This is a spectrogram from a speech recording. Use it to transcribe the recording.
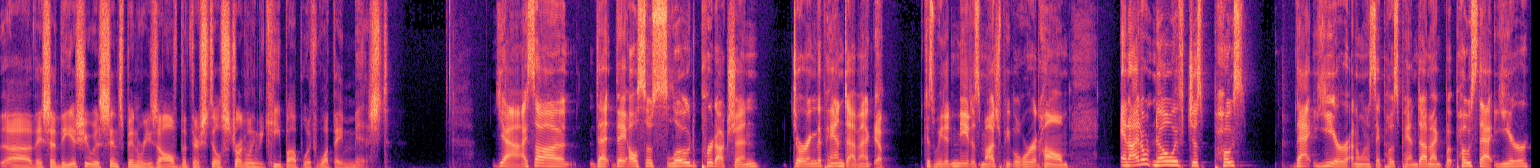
Uh, they said the issue has since been resolved, but they're still struggling to keep up with what they missed. Yeah, I saw that they also slowed production during the pandemic. Yep. Because we didn't need as much. People were at home. And I don't know if just post that year, I don't want to say post pandemic, but post that year,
